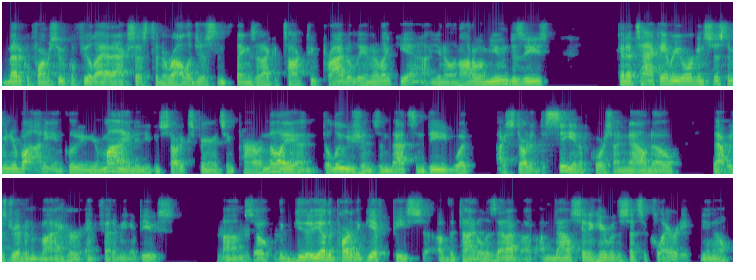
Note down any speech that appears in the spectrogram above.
medical pharmaceutical field, I had access to neurologists and things that I could talk to privately. And they're like, yeah, you know, an autoimmune disease can attack every organ system in your body, including your mind. And you can start experiencing paranoia and delusions. And that's indeed what I started to see. And of course, I now know that was driven by her amphetamine abuse. Um, mm-hmm. so the, the other part of the gift piece of the title is that I'm, I'm now sitting here with a sense of clarity. You know,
